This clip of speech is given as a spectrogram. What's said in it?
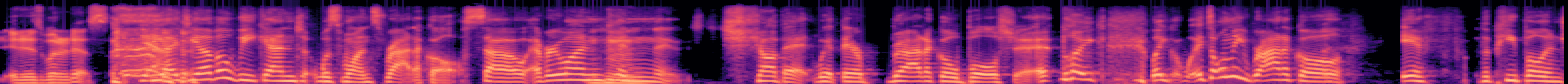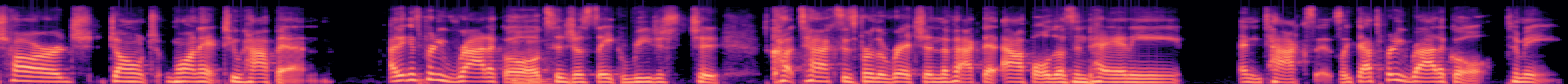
it is what it is yeah, The idea of a weekend was once radical, so everyone Mhm. can shove it with their radical bullshit. Like, like it's only radical if the people in charge don't want it to happen. I think it's pretty radical to just like re just to cut taxes for the rich and the fact that Apple doesn't pay any any taxes. Like that's pretty radical to me.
